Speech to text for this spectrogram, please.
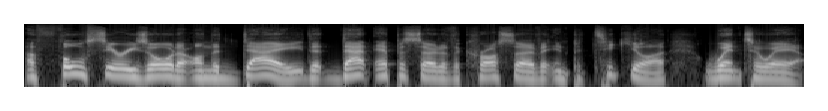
a full series order on the day that that episode of the crossover in particular went to air.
